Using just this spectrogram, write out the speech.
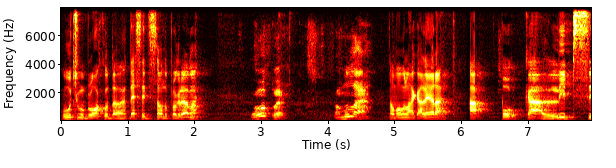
o último bloco da, dessa edição do programa. Opa, vamos lá. Então vamos lá, galera. Apocalipse.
